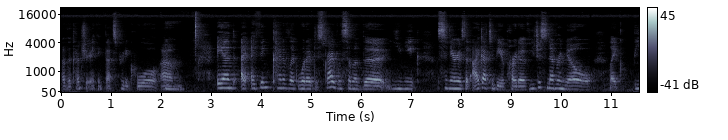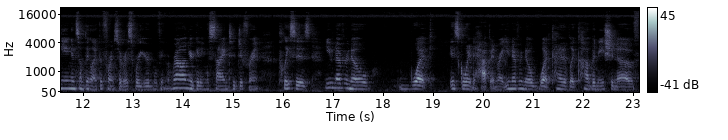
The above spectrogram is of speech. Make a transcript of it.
of the country. I think that's pretty cool. Um, and I, I think kind of like what I've described with some of the unique scenarios that I got to be a part of, you just never know, like being in something like the Foreign Service where you're moving around, you're getting assigned to different places, you never know what is going to happen, right? You never know what kind of like combination of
